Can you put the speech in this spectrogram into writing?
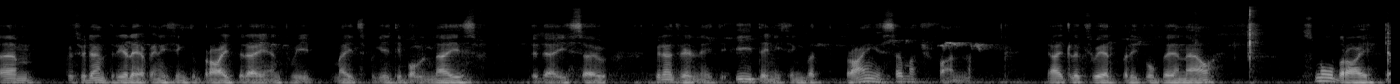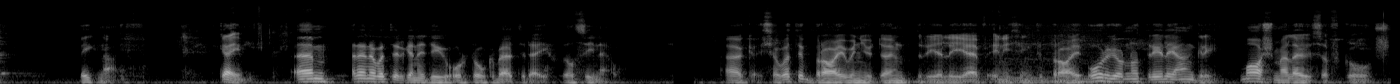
Um, because we don't really have anything to braai today and we made spaghetti bolognese today so we don't really need to eat anything but braaiing is so much fun. Yeah it looks weird but it will burn now. Small braai big knife. Okay um i don't know what we're gonna do or talk about today. We'll see now okay so what to braai when you don't really have anything to braai or you're not really hungry? Marshmallows of course.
